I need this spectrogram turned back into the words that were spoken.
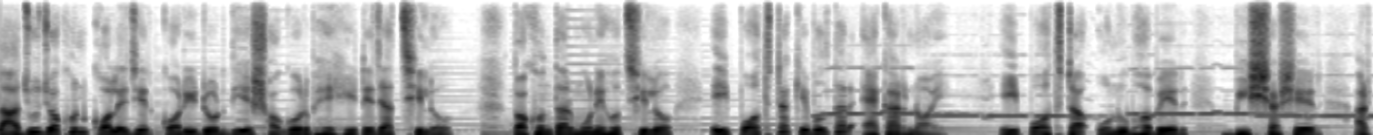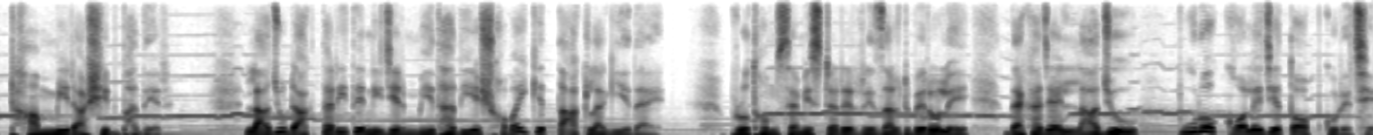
লাজু যখন কলেজের করিডোর দিয়ে সগর্ভে হেঁটে যাচ্ছিল, তখন তার মনে হচ্ছিল এই পথটা কেবল তার একার নয়, এই পথটা অনুভবের, বিশ্বাসের আর ঠাম্মির আশীর্বাদের। লাজু ডাক্তারিতে নিজের মেধা দিয়ে সবাইকে তাক লাগিয়ে দেয়। প্রথম সেমিস্টারের রেজাল্ট বেরোলে দেখা যায় লাজু পুরো কলেজে তপ করেছে।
